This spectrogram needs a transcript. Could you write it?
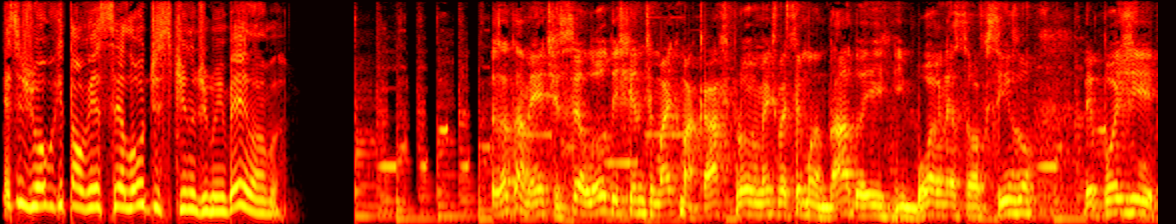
Esse jogo que talvez selou o destino de Green Bay, Lamba. Exatamente, selou o destino de Mike McCarthy, provavelmente vai ser mandado aí embora nessa off-season. Depois de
